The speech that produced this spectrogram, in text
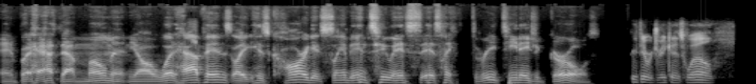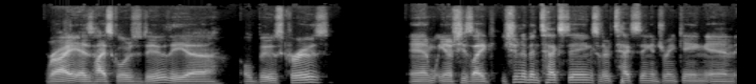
And but at that moment, y'all, what happens? Like his car gets slammed into and it's it's like three teenage girls, I think they were drinking as well. right? As high schoolers do, the uh old booze cruise. And you know, she's like, You shouldn't have been texting. So they're texting and drinking and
